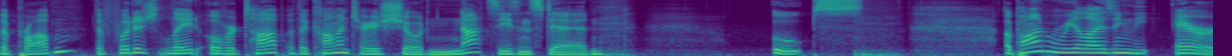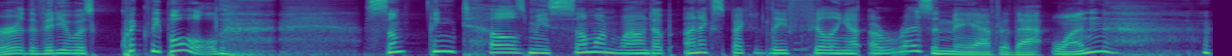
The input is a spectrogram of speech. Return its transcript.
The problem? The footage laid over top of the commentary showed Nazis instead. Oops. Upon realizing the error, the video was quickly pulled. Something tells me someone wound up unexpectedly filling out a resume after that one.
